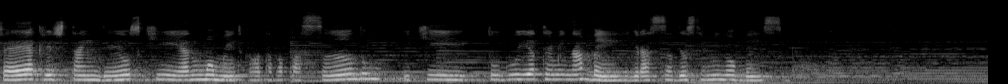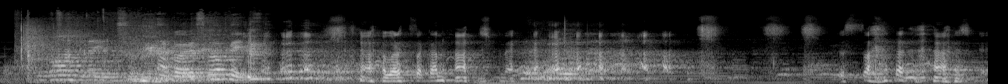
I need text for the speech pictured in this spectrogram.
fé, acreditar em Deus que era um momento que ela estava passando e que tudo ia terminar bem. E graças a Deus terminou bem, sim. Agora é sua vez. Agora é sacanagem, né? É sacanagem.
